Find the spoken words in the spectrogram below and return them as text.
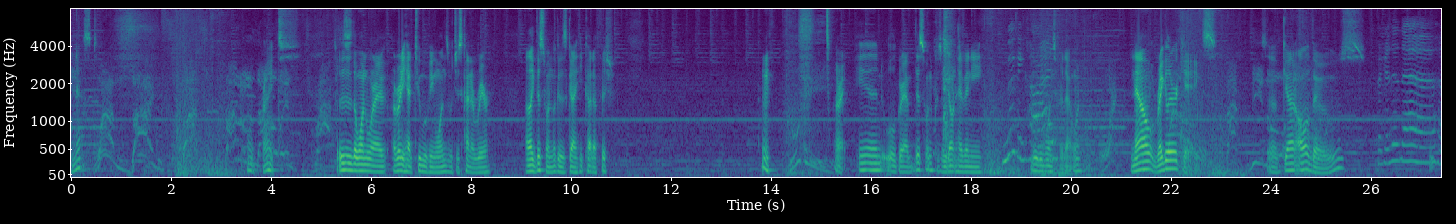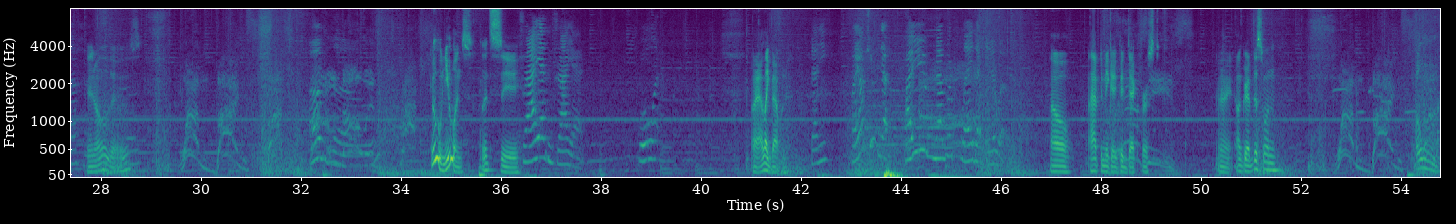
Next. Alright. So this is the one where I've already had two moving ones, which is kind of rare. I like this one. Look at this guy. He caught a fish. Hmm. Alright. And we'll grab this one because we don't have any Moving moving ones for that one. Now, regular kegs. So I've got all of those. And all of those. Ooh, new ones. Let's see. Dryad and Dryad. Well, Alright, I like that one. Daddy, why don't you ne- why do you never play the arrow? Oh, I have to make a good deck first. Alright, I'll grab this one. Boom.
